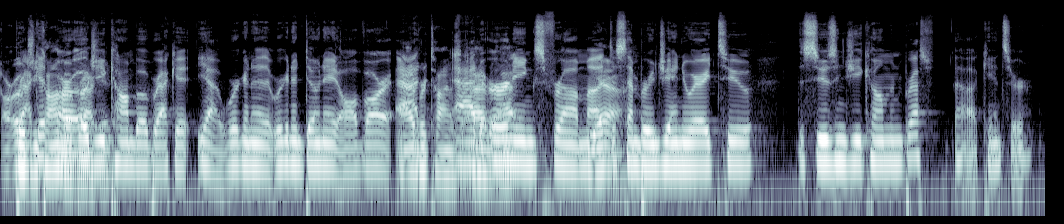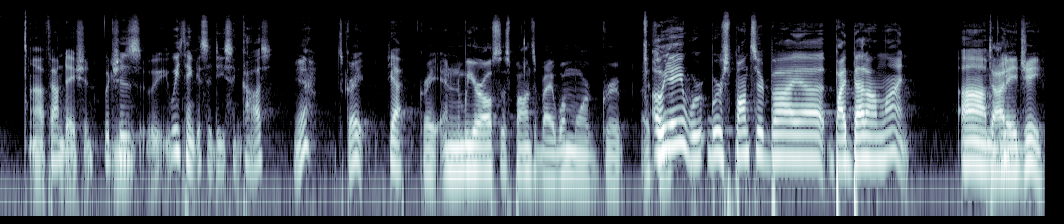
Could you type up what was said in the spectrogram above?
Our OG bracket, combo our OG bracket. combo bracket. Yeah, we're gonna we're gonna donate all of our ad, ad ad- ad- earnings from uh, Yeah. December and January to the Susan G. Komen Breast uh, Cancer uh, Foundation, which Mm. is we, we think is a decent cause. Yeah, it's great. Yeah. Great. And we are also sponsored by one more group. Oh yeah, yeah we're, we're sponsored by uh, by Bet Online. Um, Dot AG.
